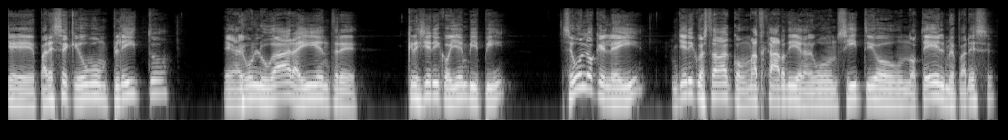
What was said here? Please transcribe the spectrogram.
que parece que hubo un pleito en algún lugar ahí entre Chris Jericho y MVP. Según lo que leí, Jericho estaba con Matt Hardy en algún sitio, un hotel, me parece,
